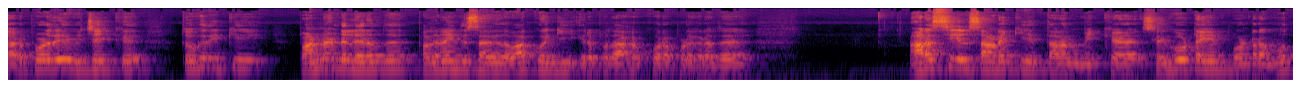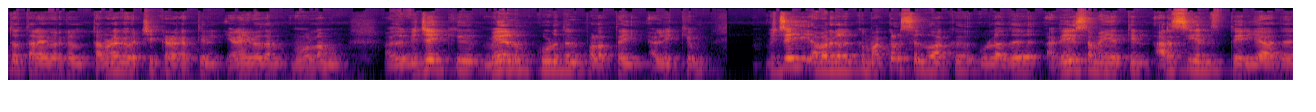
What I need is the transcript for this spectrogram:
தற்பொழுதே விஜய்க்கு தொகுதிக்கு பன்னெண்டிலிருந்து பதினைந்து சதவீத வாக்கு வங்கி இருப்பதாக கூறப்படுகிறது. அரசியல் சாணக்கியத்தனம் மிக்க செங்கோட்டையன் போன்ற மூத்த தலைவர்கள் தமிழக வெற்றிக் கழகத்தில் இணைவதன் மூலம் அது விஜய்க்கு மேலும் கூடுதல் பலத்தை அளிக்கும். விஜய் அவர்களுக்கு மக்கள் செல்வாக்கு உள்ளது. அதே சமயத்தில் அரசியல் தெரியாது.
